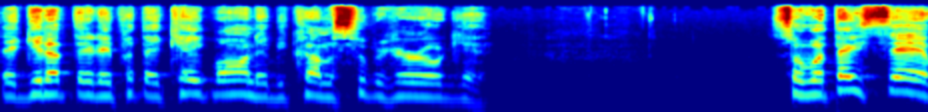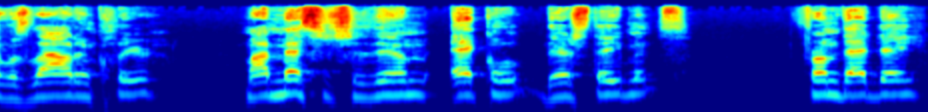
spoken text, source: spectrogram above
They get up there, they put their cape on, they become a superhero again. So what they said was loud and clear. My message to them echoed their statements from that day,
